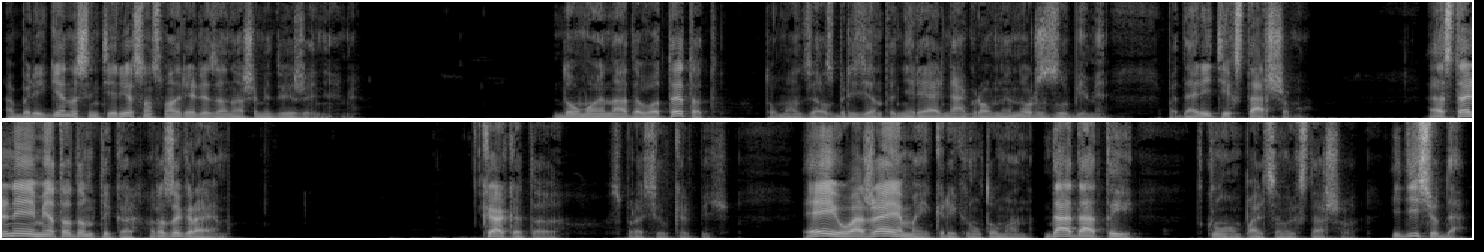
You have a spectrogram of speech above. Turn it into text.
Аборигены с интересом смотрели за нашими движениями. «Думаю, надо вот этот...» Туман взял с брезента нереально огромный нож с зубьями. «Подарить их старшему. Остальные методом тыка. Разыграем». «Как это?» — спросил кирпич. «Эй, уважаемый!» — крикнул Туман. «Да-да, ты!» — ткнул он пальцем их старшего. «Иди сюда!»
